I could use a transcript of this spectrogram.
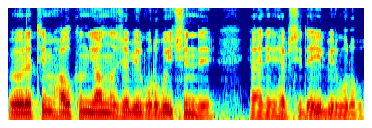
Öğretim halkın yalnızca bir grubu içindi. Yani hepsi değil bir grubu.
